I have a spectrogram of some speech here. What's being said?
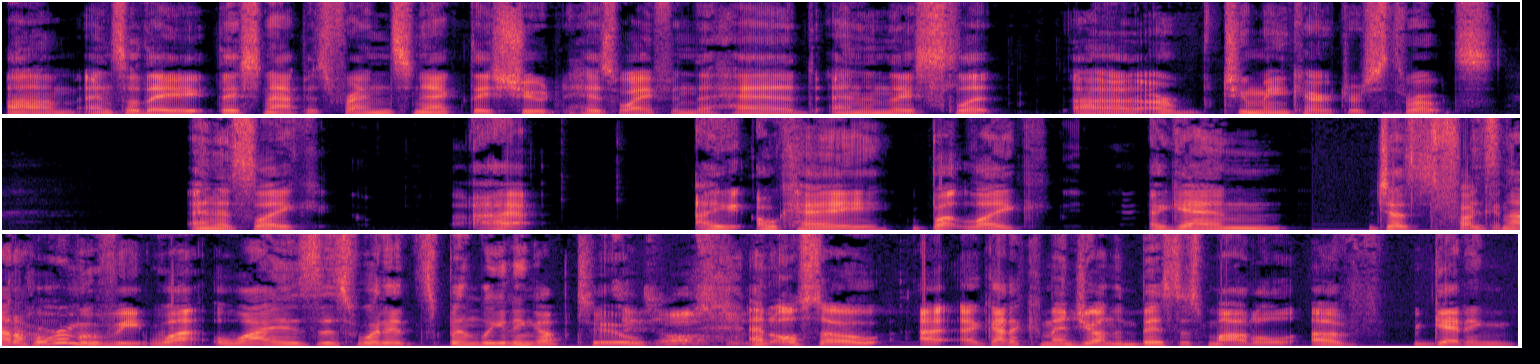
Um, and so they, they snap his friend's neck, they shoot his wife in the head, and then they slit, uh, our two main characters' throats. And it's like, I, I, okay, but like, again, just, it's, fucking not a horror movie. Why, why is this what it's been leading up to? Exhausting. And also, I, I got to commend you on the business model of getting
